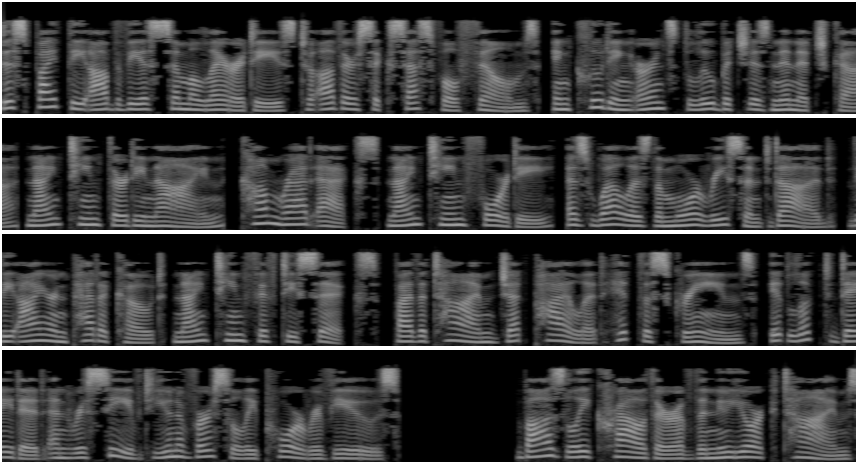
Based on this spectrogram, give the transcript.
Despite the obvious similarities to other successful films, including Ernst Lubitsch's Ninotchka (1939), Comrade X (1940), as well as the more recent dud, The Iron Petticoat (1956), by the time Jet Pilot hit the screens, it looked dated and received universally poor reviews. Bosley Crowther of The New York Times,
